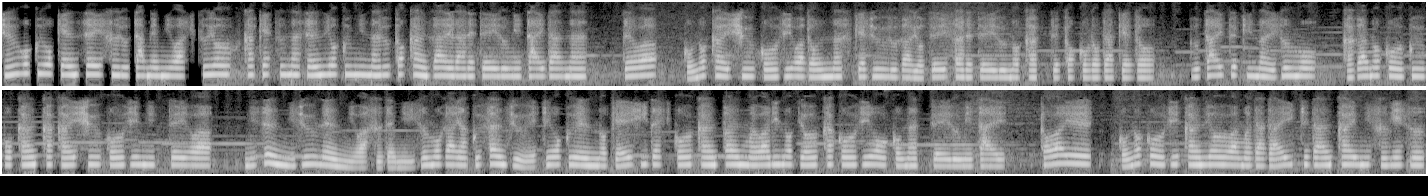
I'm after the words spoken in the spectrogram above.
中国を牽制するためには必要不可欠な戦力になると考えられているみたいだな。では、この改修工事はどんなスケジュールが予定されているのかってところだけど、具体的な出雲、加賀の航空母艦化改修工事日程は、2020年にはすでに出雲が約31億円の経費で飛行甲板周りの強化工事を行っているみたい。とはいえ、この工事完了はまだ第一段階に過ぎず、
